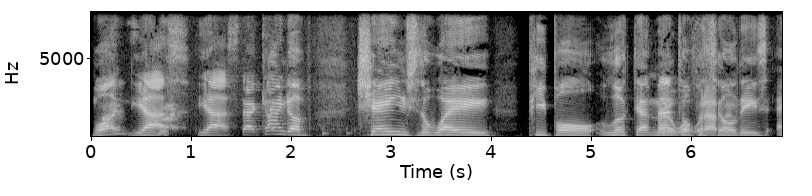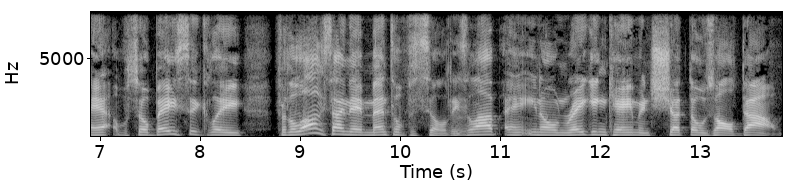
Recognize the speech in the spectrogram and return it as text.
one? Yes, yes. That kind of changed the way people looked at mental what- what facilities. And so basically, for the longest time, they had mental facilities. Hmm. A lot, and, you know, and Reagan came and shut those all down.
